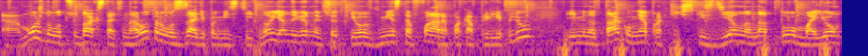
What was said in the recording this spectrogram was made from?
А, можно вот сюда, кстати, на ротор его сзади поместить, но я, наверное, все-таки его вместо фары пока прилеплю. Именно так у меня практически сделано на том моем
